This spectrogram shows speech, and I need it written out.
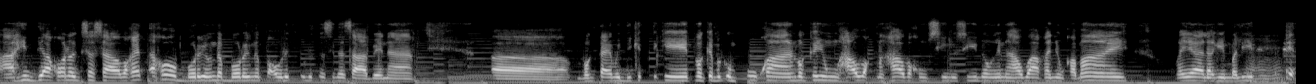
uh, hindi ako nagsasawa. Kahit ako, boring na boring na paulit-ulit na sinasabi na uh, wag tayo magdikit-dikit, wag kayo magumpukan, wag kayong hawak ng hawak kung sino-sino ang hinahawakan yung kamay. Kaya laging mali. Mm-hmm. Eh,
